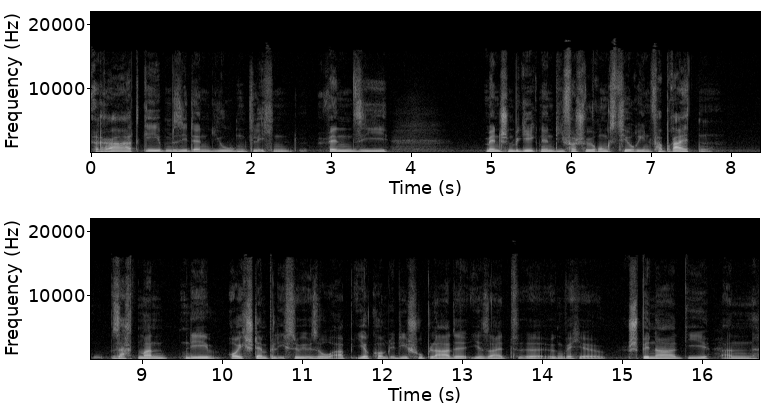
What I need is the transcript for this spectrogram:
Rat geben Sie denn Jugendlichen, wenn sie Menschen begegnen, die Verschwörungstheorien verbreiten? Sagt man, nee, euch stempel ich sowieso ab, ihr kommt in die Schublade, ihr seid äh, irgendwelche Spinner, die an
